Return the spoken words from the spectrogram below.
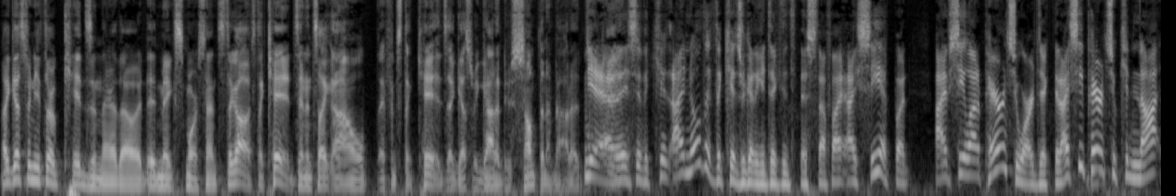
I guess when you throw kids in there, though, it, it makes more sense. It's like, oh, it's the kids, and it's like, oh, if it's the kids, I guess we got to do something about it. yeah, they say the kids. I know that the kids are getting addicted to this stuff. I, I see it, but I see a lot of parents who are addicted. I see parents who cannot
